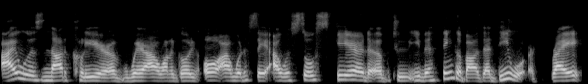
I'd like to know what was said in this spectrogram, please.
I was not clear of where I want to go. Or I would say I was so scared of to even think about that D word, right?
